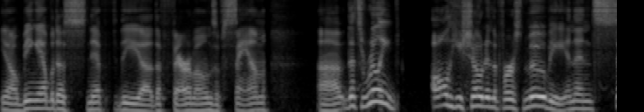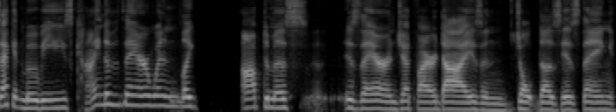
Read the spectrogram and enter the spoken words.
you know, being able to sniff the uh, the pheromones of Sam. Uh, that's really all he showed in the first movie, and then second movie he's kind of there when like Optimus is there and Jetfire dies and Jolt does his thing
